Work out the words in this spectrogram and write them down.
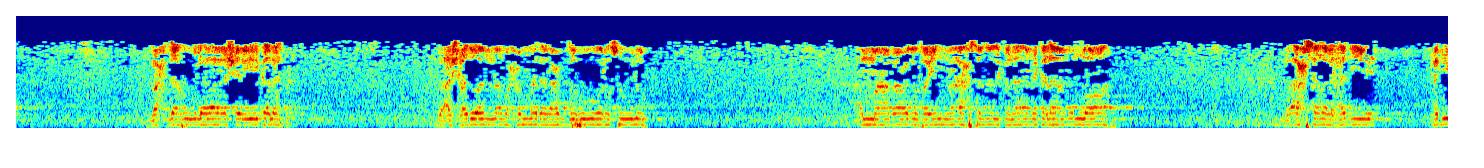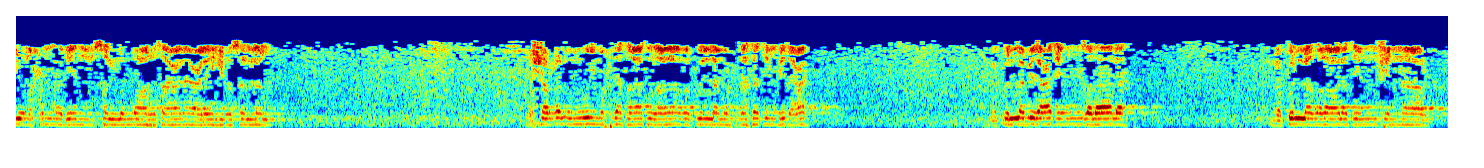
وحده لا شريك له. وأشهد أن محمدا عبده ورسوله. أما بعد فإن أحسن الكلام كلام الله. وأحسن الهدي هدي محمد صلى الله تعالى عليه وسلم. وشر الأمور محدثاتها وكل محدثة بدعة. وكل بدعة ضلالة وكل ضلالة في النار.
